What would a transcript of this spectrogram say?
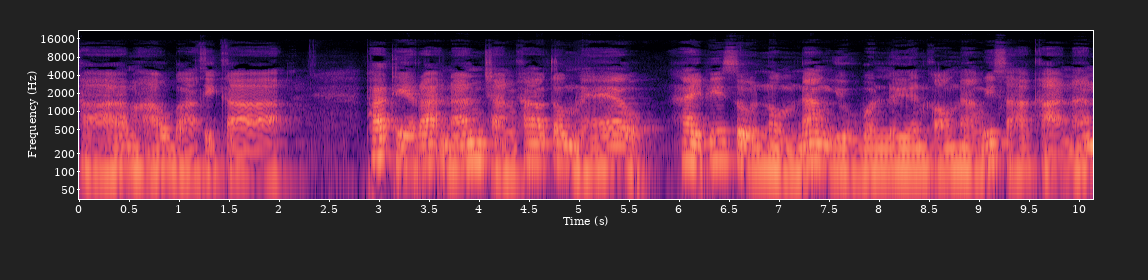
ขามหาบาสิกา พระเถระนั้นฉันข้าวต้มแล้ว ให้พิสุหนุ่มนั่งอยู่บนเรือนของนางวิสาขานั้น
